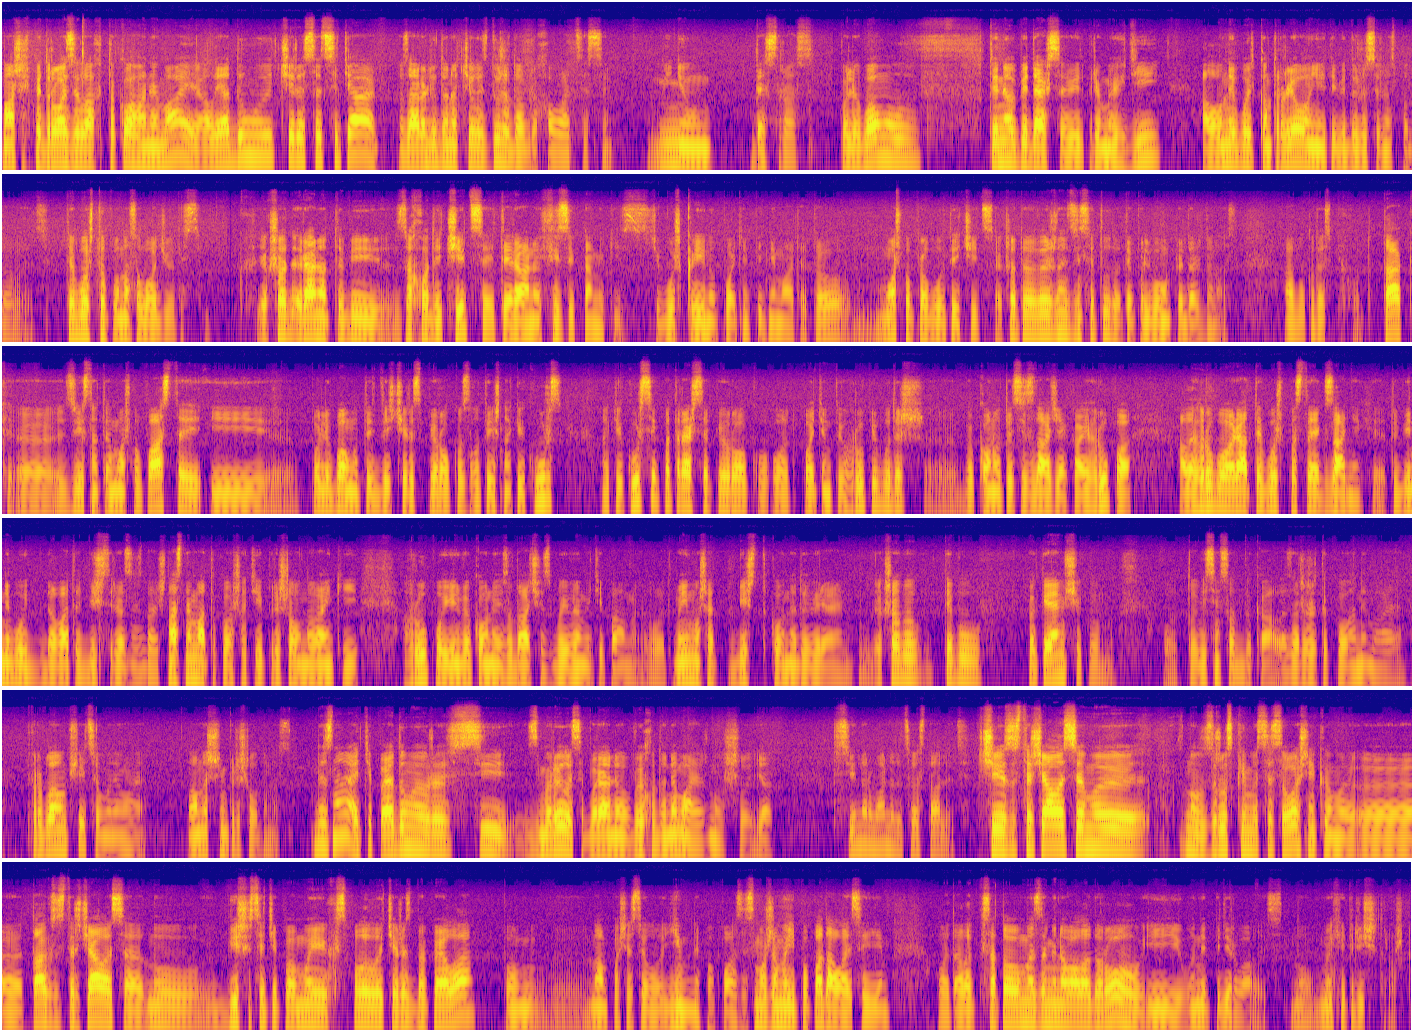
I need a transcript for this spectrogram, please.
В наших підрозділах такого немає, але я думаю, через соцсетя зараз люди навчились дуже добре ховатися з цим. Мінімум десь раз. По-любому ти не обійдешся від прямих дій, але вони будуть контрольовані і тобі дуже сильно сподобаються. Ти будеш тупо насолоджуватися. якщо реально тобі заходить вчитися, і ти реально фізик там якийсь, чи будеш країну потім піднімати, то можеш спробувати вчитися. Якщо тебе виженуть з інституту, ти по-любому прийдеш до нас або кудись піхоту. Так, е, звісно, ти можеш попасти і е, по-любому ти десь через півроку злетиш на курс, на курсі потрешся півроку, от потім ти в групі будеш е, виконувати всі задачі, яка є група. Але, грубо говоря, ти будеш пасти як задніх, тобі не будуть давати більш серйозних задач. У нас немає такого, що ті прийшов новенький групу і він виконує задачі з бойовими типами. От. Ми йому ще більше такого не довіряємо. Якщо б ти був ПКМщиком, от, то 800 БК, але зараз же такого немає. Проблем взагалі в цьому немає. Головне, що він прийшов до нас. Не знаю, типу, я думаю, вже всі змирилися, бо реально виходу немає. Ну що як? Всі нормально до цього ставляться. Чи зустрічалися ми ну, з русскими ССОшниками? Е, так, зустрічалися. Ну, більшості, типу, ми їх спалили через БПЛА, бо нам пощастило їм не попасти. Може, ми і попадалися їм. От, але після того ми замінували дорогу і вони підірвались. Ну, ми хитріші трошки.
